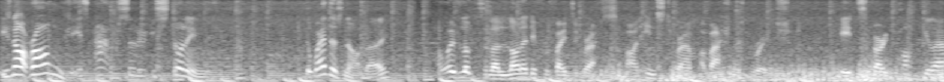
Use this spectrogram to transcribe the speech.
He's not wrong, it's absolutely stunning. The weather's not though. I've looked at a lot of different photographs on Instagram of Ashness Bridge. It's very popular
